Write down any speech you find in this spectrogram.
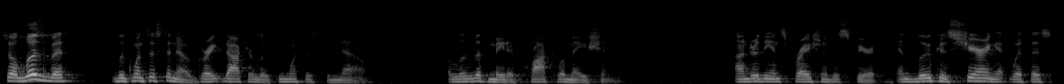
So Elizabeth, Luke wants us to know, great Dr. Luke, he wants us to know. Elizabeth made a proclamation under the inspiration of the Spirit, and Luke is sharing it with us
